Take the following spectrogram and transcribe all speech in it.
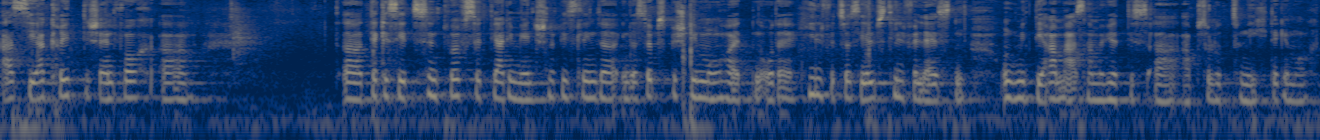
auch sehr kritisch einfach, äh, der Gesetzentwurf sollte ja die Menschen ein bisschen in der, in der Selbstbestimmung halten oder Hilfe zur Selbsthilfe leisten. Und mit der Maßnahme wird das äh, absolut zunichte gemacht.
